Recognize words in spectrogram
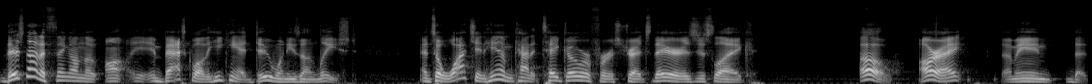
there's not a thing on the on, in basketball that he can't do when he's unleashed, and so watching him kind of take over for a stretch there is just like, oh, all right. I mean, th-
